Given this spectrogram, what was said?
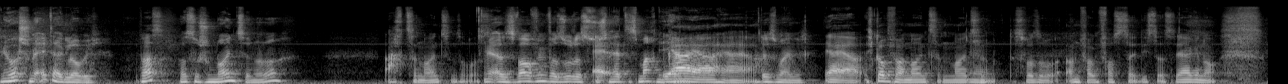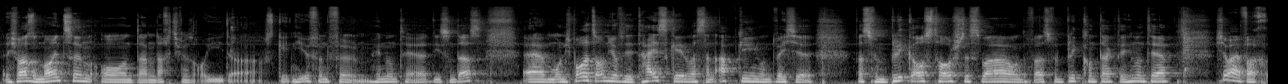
Ja, warst schon älter, glaube ich. Was? Warst du schon 19, oder? 18, 19 sowas. Ja, also es war auf jeden Fall so, dass du es hättest machen können. Ja, ja, ja, ja. Das meine ich. Ja, ja. Ich glaube, ich war 19, 19. Ja. Das war so Anfang Fastzeit, ist das. Ja, genau. Ich war so 19 und dann dachte ich mir so, oi, da, was geht denn hier für ein Film? Hin und her, dies und das. Ähm, und ich brauche jetzt auch nicht auf die Details gehen, was dann abging und welche, was für ein Blickaustausch das war und was für Blickkontakte hin und her. Ich habe einfach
